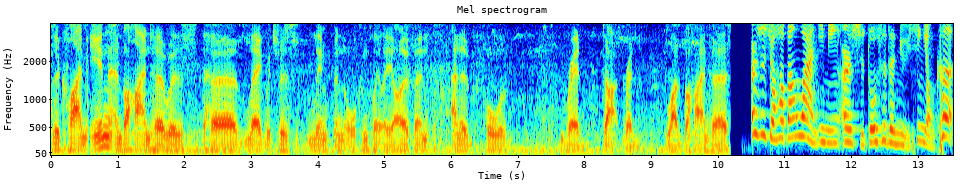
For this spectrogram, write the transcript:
to climb in, and behind her was her leg, which was limp and all completely open, and a pool of red, dark red blood behind her. 二十九号傍晚，一名二十多岁的女性泳客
